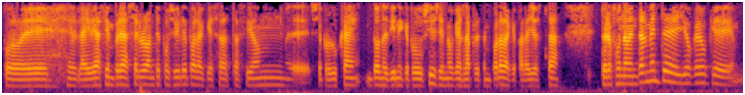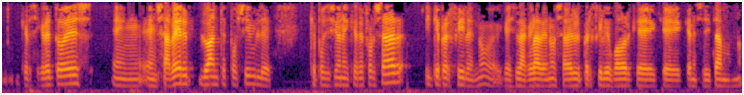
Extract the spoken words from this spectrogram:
pues la idea siempre es hacerlo lo antes posible para que esa adaptación eh, se produzca en donde tiene que producirse, no que es la pretemporada, que para ello está. Pero fundamentalmente yo creo que, que el secreto es en, en, saber lo antes posible qué posiciones hay que reforzar y qué perfiles, ¿no? Que es la clave, ¿no? Saber el perfil de jugador que, que, que necesitamos, ¿no?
